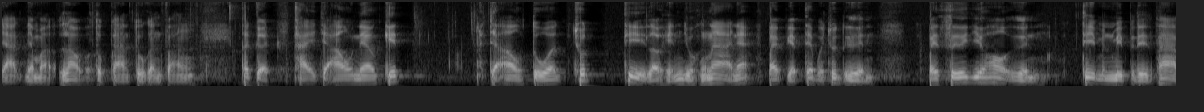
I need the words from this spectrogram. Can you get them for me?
อยากจะมาเล่าประสบการณ์สู่กันฟัง ถ้าเกิดใครจะเอาแนวคิด จะเอาตัวชุดที่เราเห็นอยู่ข้างหน้าเนี้ยไปเปรียบเทียบกับชุดอื่น ไปซื้อยี่ห้ออื่น ที่มันมีประสิทธิภาพ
